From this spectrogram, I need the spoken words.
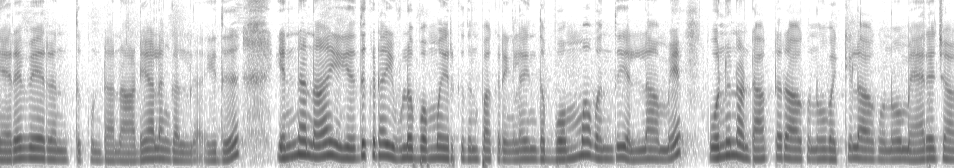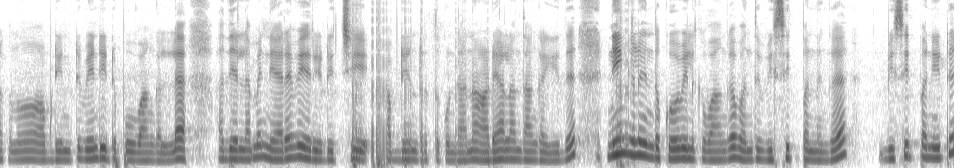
நிறைவேறதுக்கு உண்டான அடையாளங்கள் இது. என்னன்னா எதுக்குடா இவ்வளோ பொம்மை இருக்குதுன்னு பார்க்குறீங்களா இந்த பொம்மை வந்து எல்லாமே ஒன்று நான் டாக்டர் ஆகணும் வக்கீல் ஆகணும் மேரேஜ் ஆகணும் அப்படின்ட்டு வேண்டிட்டு போவாங்கல்ல. அது எல்லாமே நிறைவேறிடுச்சு அப்படின்றதுக்கு உண்டான அடையாளம் தாங்க இது. நீங்களும் இந்த கோவிலுக்கு வாங்க வந்து விசிட் பண்ணுங்கள் விசிட் பண்ணிவிட்டு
